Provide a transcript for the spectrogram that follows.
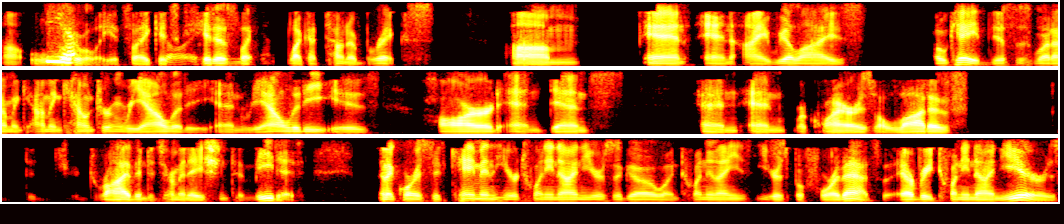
Uh, literally, it's like it's hit us like like a ton of bricks. Um, and and I realize, okay, this is what I'm I'm encountering reality, and reality is hard and dense, and and requires a lot of drive and determination to meet it. And of course, it came in here 29 years ago and 29 years before that. So every 29 years,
